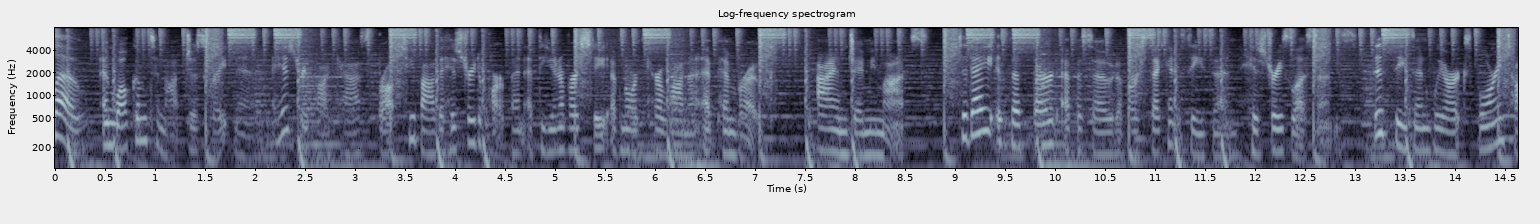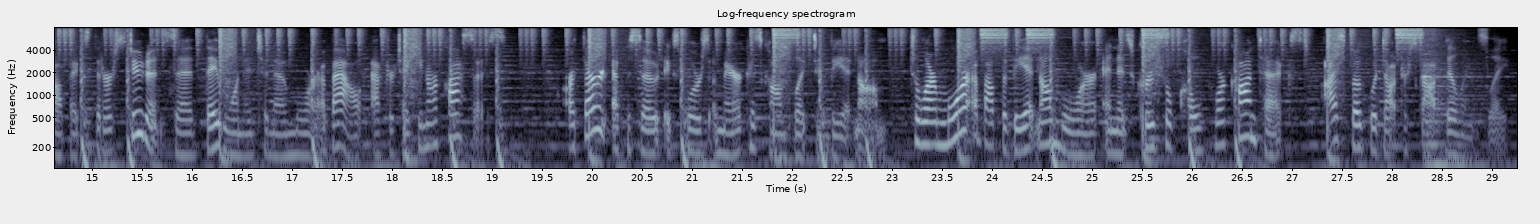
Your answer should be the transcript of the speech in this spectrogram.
Hello, and welcome to Not Just Great Men, a history podcast brought to you by the History Department at the University of North Carolina at Pembroke. I am Jamie Mize. Today is the third episode of our second season, History's Lessons. This season, we are exploring topics that our students said they wanted to know more about after taking our classes. Our third episode explores America's conflict in Vietnam. To learn more about the Vietnam War and its crucial Cold War context, I spoke with Dr. Scott Billingsley.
